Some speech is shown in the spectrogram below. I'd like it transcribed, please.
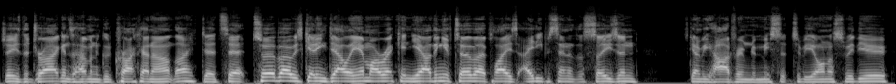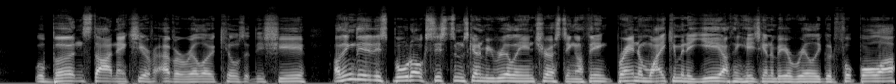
geez, the Dragons are having a good crack at it, aren't they? Dead set. Turbo is getting Dally M, I reckon. Yeah, I think if Turbo plays 80% of the season, it's going to be hard for him to miss it, to be honest with you. Will Burton start next year if Averillo kills it this year? I think that this Bulldog system is going to be really interesting. I think Brandon Wakeham in a year, I think he's going to be a really good footballer.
